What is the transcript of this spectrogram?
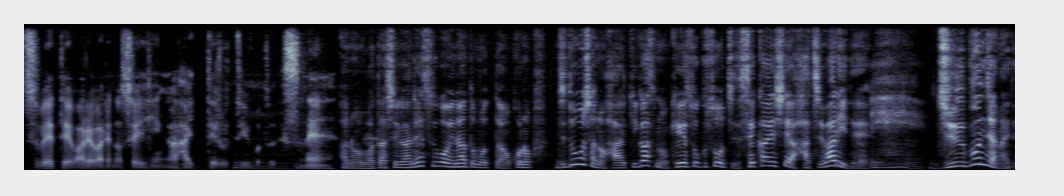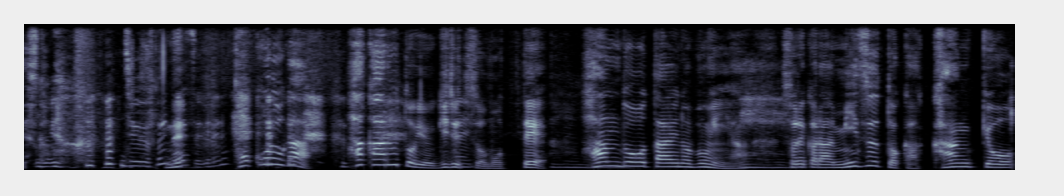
すべて我々の製品が入っているということですね、うん、あの、私がね、すごいなと思ったのは、この自動車の排気ガスの計測装置で世界シェア8割で、十分じゃないですか。十分ですね。ね。ところが、測るという技術を持って、は い、半導体の分野、それから水とか環境、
